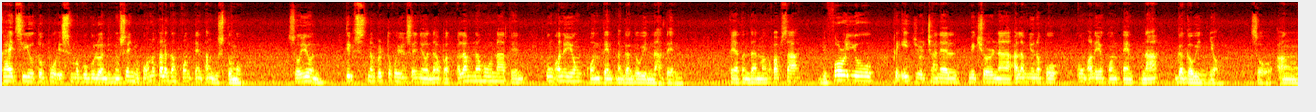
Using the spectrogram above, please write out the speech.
Kahit si YouTube po is maguguluhan din sa inyo kung ano talagang content ang gusto mo. So yun, tips number 2 ko yun sa inyo, dapat alam na ho natin kung ano yung content na gagawin natin. Kaya tandaan mga kapaps ha, before you create your channel, make sure na alam nyo na po kung ano yung content na gagawin nyo. So, ang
